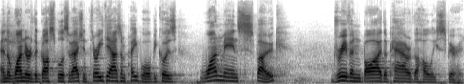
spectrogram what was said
and the wonder of the gospel of salvation. 3,000 people because one man spoke driven by the power of the Holy Spirit.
